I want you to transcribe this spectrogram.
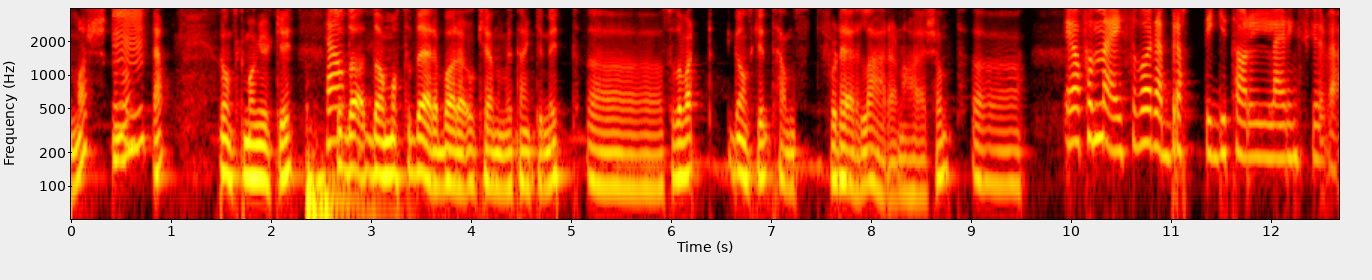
mars. noe. Ja. Ganske mange uker. Ja. Så da, da måtte dere bare Ok, nå må vi tenke nytt. Uh, så det har vært ganske intenst for dere lærerne, har jeg skjønt. Uh, Ja, for meg så var det bratt digital læringskurve.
